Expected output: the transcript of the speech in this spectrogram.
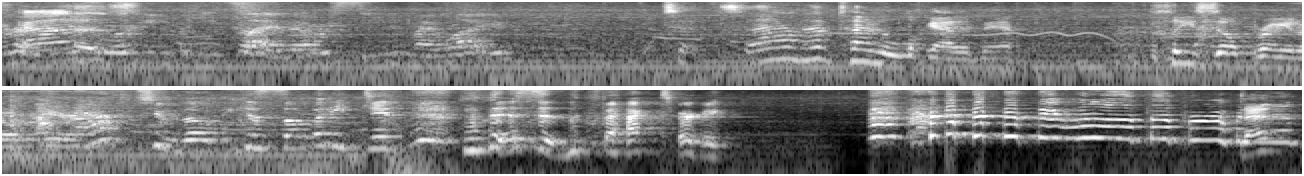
brothers. looking pizza I've ever seen in my life. I don't have time to look at it, man. Please don't bring it over here. I have to though because somebody did this in the factory. it That,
